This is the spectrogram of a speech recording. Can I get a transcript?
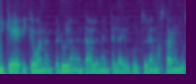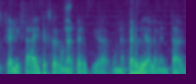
y que, y que, bueno, en Perú lamentablemente la agricultura no estaba industrializada y que eso era una pérdida, una pérdida lamentable.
